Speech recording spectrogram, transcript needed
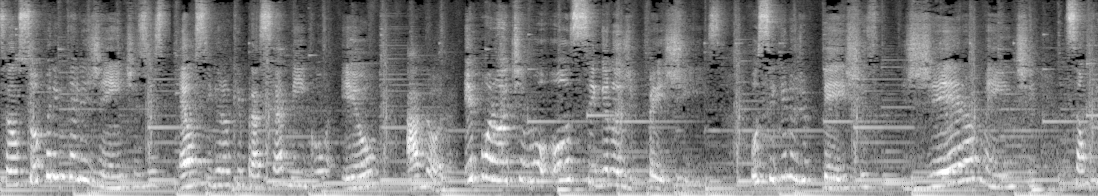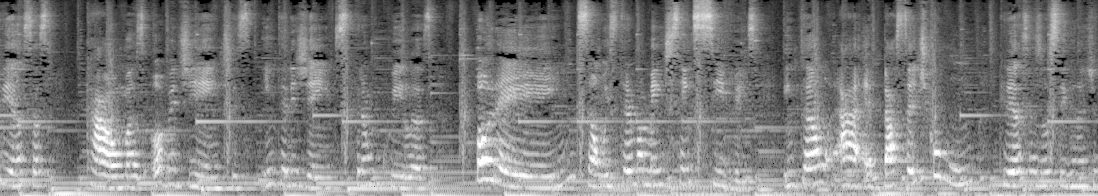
São super inteligentes, é um signo que para ser amigo eu adoro. E por último, o signo de peixes. Os signos de peixes geralmente são crianças calmas, obedientes, inteligentes, tranquilas, porém são extremamente sensíveis. Então é bastante comum crianças do signo de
